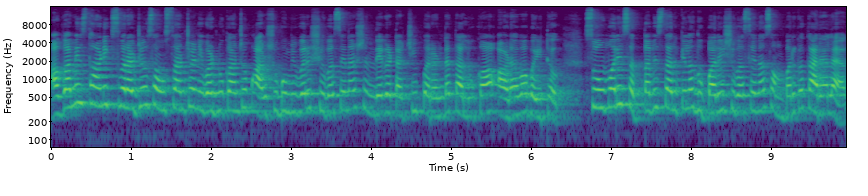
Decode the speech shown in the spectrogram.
आगामी स्थानिक स्वराज्य संस्थांच्या निवडणुकांच्या पार्श्वभूमीवर शिवसेना शिंदे गटाची परंडा तालुका आढावा बैठक. सोमवारी सत्तावीस तारखेला दुपारी शिवसेना संपर्क कार्यालयात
